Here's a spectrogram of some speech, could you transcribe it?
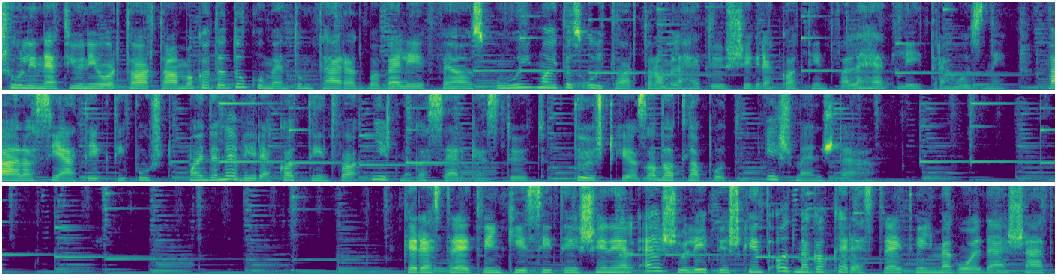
Sulinet Junior tartalmakat a dokumentumtáradba belépve az új, majd az új tartalom lehetőségre kattintva lehet létrehozni. Válasz játéktípust, majd a nevére kattintva nyisd meg a szerkesztőt, töltsd ki az adatlapot és mentsd el. Keresztrejtvény készítésénél első lépésként add meg a keresztrejtvény megoldását,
